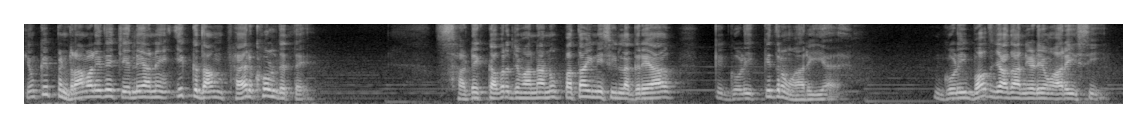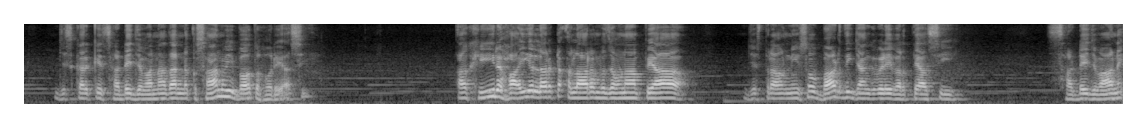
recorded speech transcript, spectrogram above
ਕਿਉਂਕਿ ਪਿੰਡਰਾਂ ਵਾਲੇ ਦੇ ਚੇਲਿਆਂ ਨੇ ਇੱਕਦਮ ਫੈਰ ਖੋਲ ਦਿੱਤੇ। ਸਾਡੇ ਕਬਰ ਜਵਾਨਾਂ ਨੂੰ ਪਤਾ ਹੀ ਨਹੀਂ ਸੀ ਲੱਗ ਰਿਹਾ ਕਿ ਗੋਲੀ ਕਿੱਧਰੋਂ ਆ ਰਹੀ ਹੈ। ਗੋਲੀ ਬਹੁਤ ਜ਼ਿਆਦਾ ਨੇੜਿਓਂ ਆ ਰਹੀ ਸੀ। ਜਿਸ ਕਰਕੇ ਸਾਡੇ ਜਵਾਨਾਂ ਦਾ ਨੁਕਸਾਨ ਵੀ ਬਹੁਤ ਹੋ ਰਿਹਾ ਸੀ। ਅਖੀਰ ਹਾਈ ਅਲਰਟ ਅਲਾਰਮ ਵਜਾਉਣਾ ਪਿਆ, ਜਿਸ ਤਰ੍ਹਾਂ 1962 ਦੀ ਜੰਗ ਵੇਲੇ ਵਰਤਿਆ ਸੀ। ਸਾਡੇ ਜਵਾਨ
